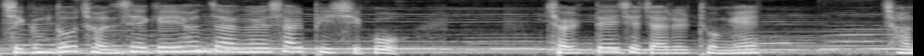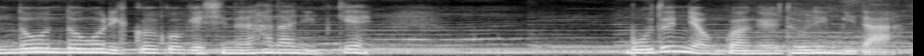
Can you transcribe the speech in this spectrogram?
지금도 전 세계 현장을 살피시고 절대 제자를 통해 전도 운동을 이끌고 계시는 하나님께 모든 영광을 돌립니다.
